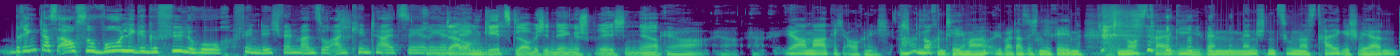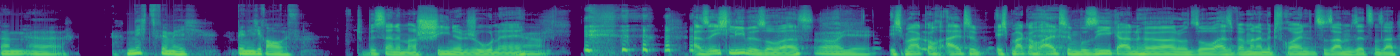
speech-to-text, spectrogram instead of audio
bringt das auch so wohlige Gefühle hoch, finde ich, wenn man so an Kindheitsserien Darum denkt. geht's, glaube ich, in den Gesprächen, ja. Ja, ja, ja. Ja, mag ich auch nicht. Ah, noch ein Thema, über das ich nicht reden. Nostalgie. Wenn Menschen zu nostalgisch werden, dann äh, nichts für mich. Bin ich raus. Du bist ja eine Maschine, June, ey. Ja. Also ich liebe sowas. Oh je. Ich mag auch alte, ich mag auch alte Musik anhören und so. Also wenn man da mit Freunden zusammensitzt und sagt,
